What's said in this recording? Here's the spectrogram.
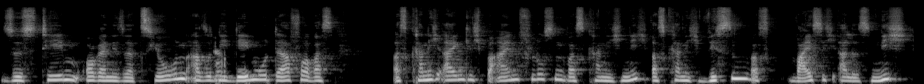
System Organisation, also ja. die Demut davor, was was kann ich eigentlich beeinflussen, was kann ich nicht, was kann ich wissen, was weiß ich alles nicht,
